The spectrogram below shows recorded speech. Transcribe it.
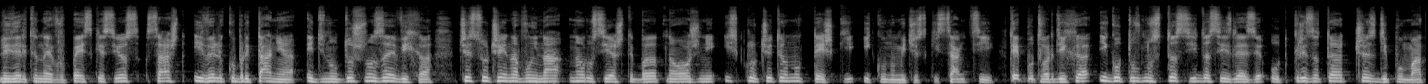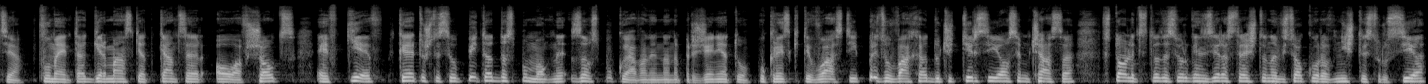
Лидерите на Европейския съюз, САЩ и Великобритания единодушно заявиха, че в случай на война на Русия ще бъдат наложени изключително тежки економически санкции. Те потвърдиха и готовността си да се излезе от кризата чрез дипломация. Момента германският канцлер Олаф Шолц е в Киев, където ще се опита да спомогне за успокояване на напрежението. Украинските власти призоваха до 48 часа в столицата да се организира среща на високо равнище с Русия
